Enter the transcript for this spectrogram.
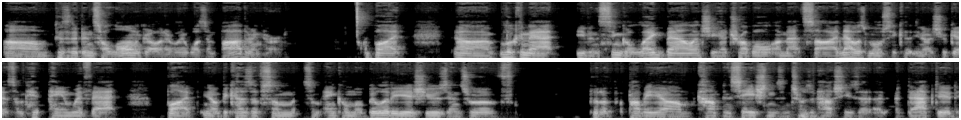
because um, it had been so long ago and it really wasn't bothering her. But uh, looking at even single leg balance, she had trouble on that side. And that was mostly you know she would get some hip pain with that, but you know because of some some ankle mobility issues and sort of sort of probably um, compensations in terms of how she's a, a, adapted.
